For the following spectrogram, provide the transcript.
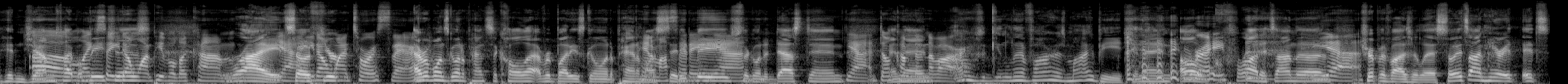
hidden gem oh, type of like beaches. so you don't want people to come. Right, Yeah, so you don't want tourists there. Everyone's going to Pensacola. Everybody's going to Panama, Panama City, City, Beach. yeah. They're going to Destin. Yeah, don't And come to Navarre. Oh, Navarre is my beach. And then, oh, Right. crud, it's on the Yeah. TripAdvisor list. So it's on here. It, it's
